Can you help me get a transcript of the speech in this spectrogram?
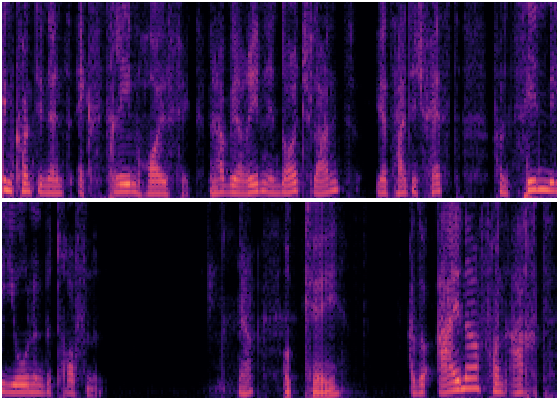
Inkontinenz extrem häufig. Ja, wir reden in Deutschland, jetzt halte ich fest, von 10 Millionen Betroffenen. Ja. Okay. Also einer von acht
